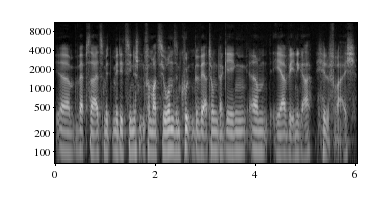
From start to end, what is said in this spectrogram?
äh, Websites mit medizinischen Informationen sind Kundenbewertungen dagegen ähm, eher weniger hilfreich.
